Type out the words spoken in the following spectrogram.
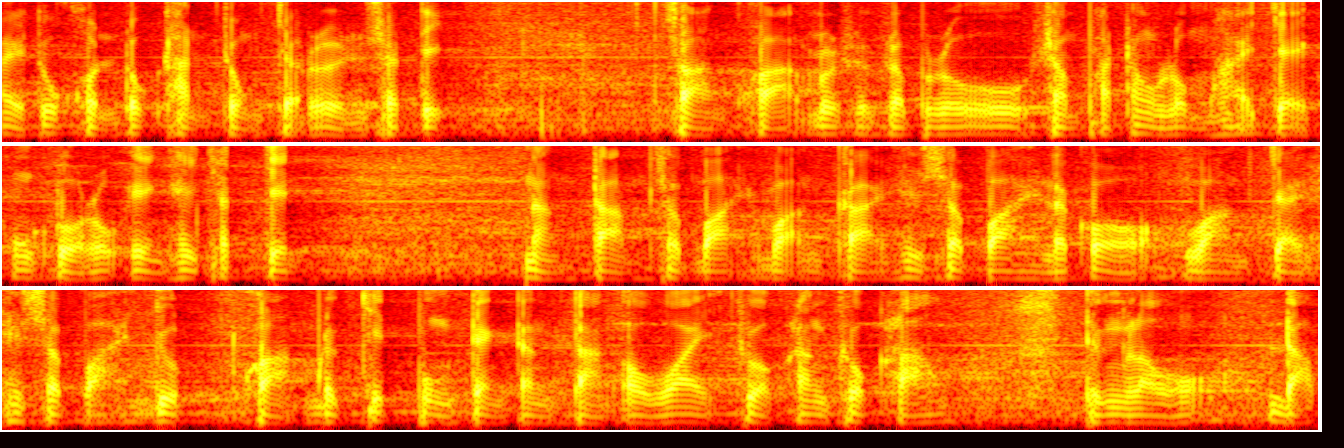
ให้ทุกคนทุกท่านจงเจริญสติ สร้างความรู้สึกรับรู้สัมผัสทั้งลมหายใจของตัวเราเองให้ชัดเจนนั่งตามสบายวางกายให้สบายแล้วก็วางใจให้สบายหยุดความนึกคิดปรุงแต่งต่าง ๆ เอาไว้ชั่วครั้งชั่วคราว ถึงเราดับ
